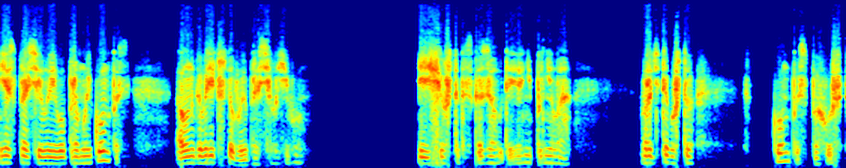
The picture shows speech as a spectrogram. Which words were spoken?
Я спросила его про мой компас, а он говорит, что выбросил его. И еще что-то сказал, да я не поняла. Вроде того, что компас похож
